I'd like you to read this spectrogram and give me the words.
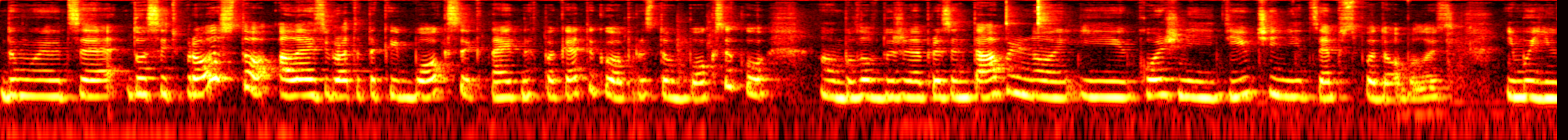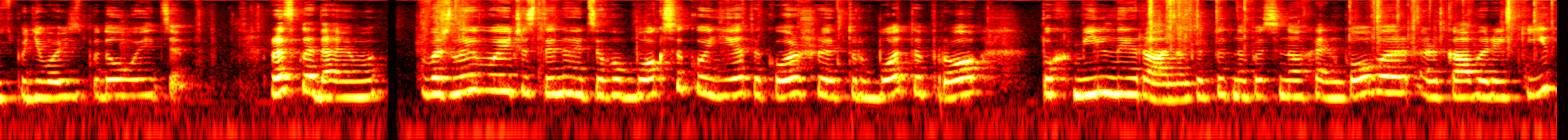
Думаю, це досить просто, але зібрати такий боксик, навіть не в пакетику, а просто в боксику, було б дуже презентабельно, і кожній дівчині це б сподобалось. І моїм, сподіваюся, сподобається. Розкладаємо. Важливою частиною цього боксику є також турбота про похмільний ранок. Як тут написано Hangover Recovery Kit.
